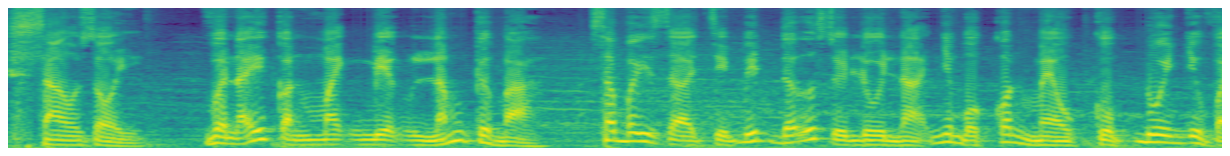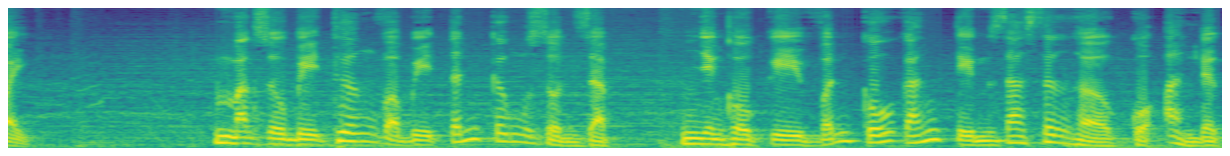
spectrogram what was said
Sao rồi? Vừa nãy còn mạnh miệng lắm cơ mà. Sao bây giờ chỉ biết đỡ rồi lùi lại như một con mèo cụp đuôi như vậy? Mặc dù bị thương và bị tấn công dồn dập, Nhưng Hồ Kỳ vẫn cố gắng tìm ra sơ hở của A lực.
